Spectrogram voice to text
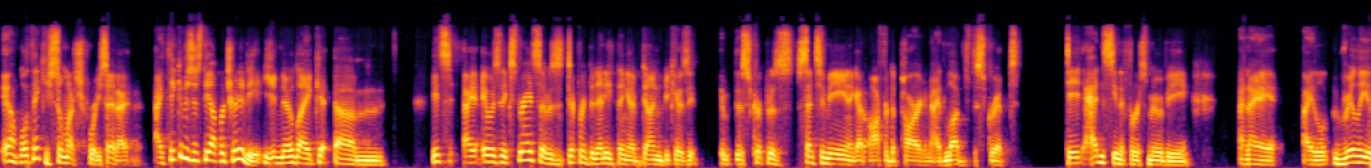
Yeah, well, thank you so much for what you said. I, I think it was just the opportunity. You know, like um, it's I, it was an experience that was different than anything I've done because it, it- the script was sent to me and I got offered the part and I loved the script. Did hadn't seen the first movie, and I I really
